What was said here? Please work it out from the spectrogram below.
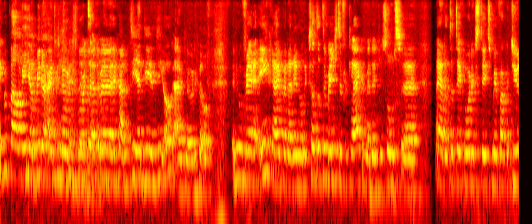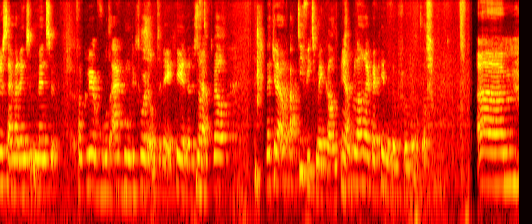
ik bepaal wie, wie er uitgenodigd wordt en we gaan die en die en die ook uitnodigen. Of in hoeverre ingrijpen daarin. Want ik zat dat een beetje te vergelijken met dat je soms, uh, nou ja, dat er tegenwoordig steeds meer vacatures zijn waarin mensen van kleur bijvoorbeeld aangemoedigd worden om te reageren. Dus dat het wel, dat je daar ook actief iets mee kan. Is dat belangrijk bij kinderen bijvoorbeeld? Of? Um,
